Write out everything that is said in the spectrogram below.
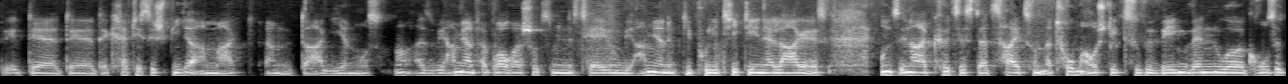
der, der, der kräftigste Spieler am Markt ähm, da agieren muss. Ne? Also wir haben ja ein Verbraucherschutzministerium, wir haben ja eine, die Politik, die in der Lage ist, uns innerhalb kürzester Zeit zum Atomausstieg zu bewegen, wenn nur große,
